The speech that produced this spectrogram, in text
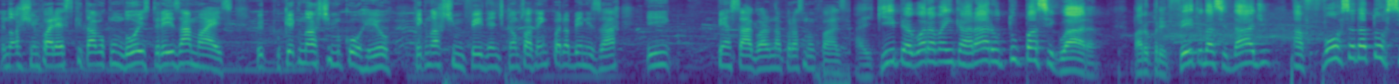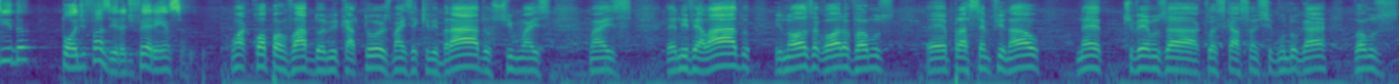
E nosso time parece que estava com dois, três a mais. O que, que nosso time correu, o que, que nosso time fez dentro de campo, só tem que parabenizar e pensar agora na próxima fase. A equipe agora vai encarar o Tupaciguara. Para o prefeito da cidade, a força da torcida pode fazer a diferença uma Copa Anvap 2014 mais equilibrada, os times mais, mais é, nivelado e nós agora vamos é, para a semifinal. Né? Tivemos a classificação em segundo lugar, vamos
